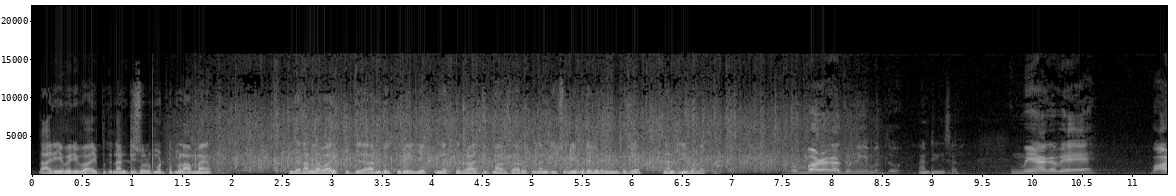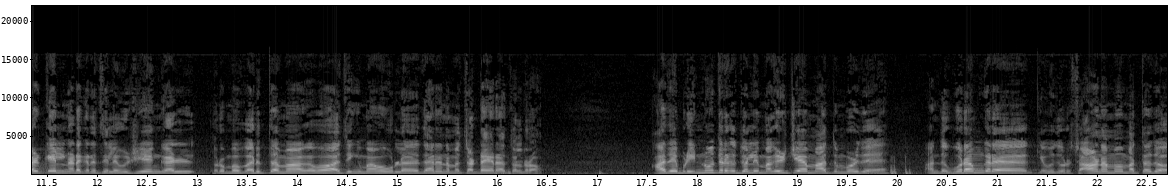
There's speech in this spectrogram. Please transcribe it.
இந்த அரிய வரி வாய்ப்புக்கு நன்றி சொல்ல மட்டும் இல்லாமல் இந்த நல்ல வாய்ப்புக்கு அன்புக்குரிய இயக்குனர் திரு ராஜ்குமார் சாருக்கு நன்றி சொல்லி விடைபெறும் என்பது நன்றி வணக்கம். ரொம்ப அழகா சொன்னீங்க முத்து. நன்றிங்க சார். உண்மையாகவே வாழ்க்கையில் நடக்கிற சில விஷயங்கள் ரொம்ப வருத்தமாகவோ அசிங்கமாகவோ உள்ளது தானே நம்ம சட்டையராக சொல்கிறோம் அதை இப்படி இன்னொருத்தருக்கு சொல்லி மகிழ்ச்சியாக மாற்றும் பொழுது அந்த உரங்கிற இது ஒரு சாணமோ மற்றதோ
